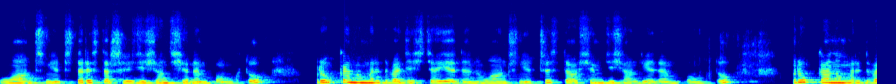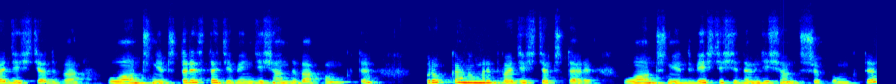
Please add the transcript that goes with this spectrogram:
łącznie 467 punktów. Próbka numer 21 łącznie 381 punktów. Próbka numer 22 łącznie 492 punkty. Próbka numer 24 łącznie 273 punkty.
